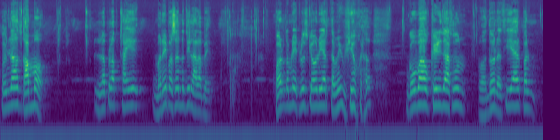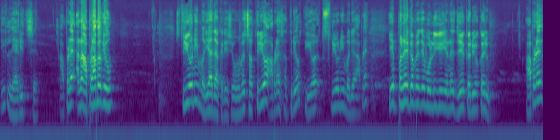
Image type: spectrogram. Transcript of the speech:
કોઈના કામમાં લપલપ થાય મને પસંદ નથી લાલાભાઈ. પણ તમને એટલું જ કહેવાનું યાર, તમે વીડિયો બનાવો ગોબા ઉખેડી નાખું વાંધો નથી યાર, પણ એ લેડીઝ છે. આપણે, અને આપણામાં કેવું? સ્ત્રીઓની મર્યાદા કરીએ છીએ. અમે ક્ષત્રિયો આપણે ક્ષત્રિયો સ્ત્રીઓની મર્યાદા. આપણે એ ભલે ગમે તે બોલી ગઈ અને જે કર્યું કર્યું. આપણે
